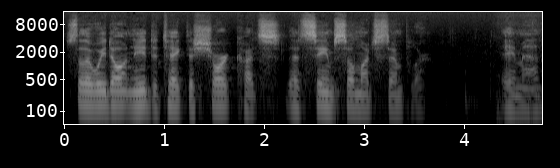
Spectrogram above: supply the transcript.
so that we don't need to take the shortcuts that seem so much simpler. Amen.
